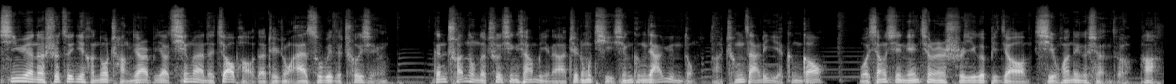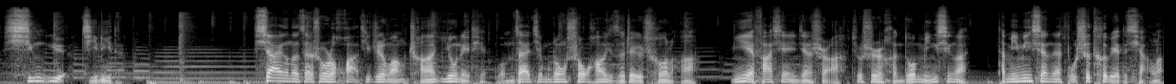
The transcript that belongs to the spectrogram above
新月呢是最近很多厂家比较青睐的轿跑的这种 SUV 的车型。跟传统的车型相比呢，这种体型更加运动啊，承载力也更高。我相信年轻人是一个比较喜欢的一个选择啊。星越，吉利的。下一个呢，再说说话题之王长安 UNI-T，y。我们在节目中说过好几次这个车了啊。你也发现一件事啊，就是很多明星啊，他明明现在不是特别的强了，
